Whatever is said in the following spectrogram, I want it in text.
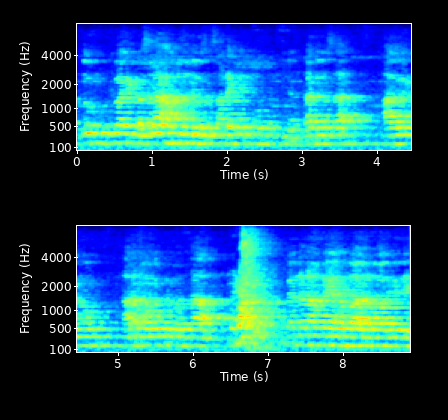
ಅದು ಮುಖ್ಯವಾಗಿ ದಸರಾ ಹಬ್ಬದ ದಿವಸ ಸಾಡಕ್ಕೆ ಅಂಥ ದಿವಸ ಹಾಗೂ ಇನ್ನು ಆರಂಭವಾಗುತ್ತಿರುವಂತಹ ಕನ್ನಡಾಮಯ ಹಬ್ಬ ಆರಂಭವಾಗಲಿದೆ.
